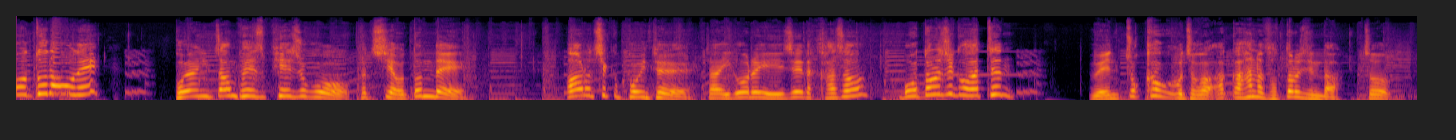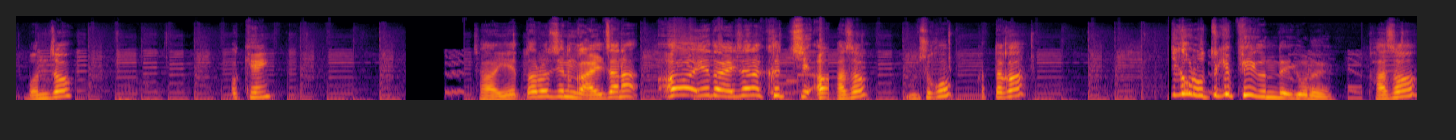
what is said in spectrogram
어 또 나오네 고양이 점프해서 피해주고 그렇지 어떤데? 바로 체크 포인트. 자 이거를 이제 가서 뭐 떨어질 것 같은? 왼쪽하고 저거 아까 하나 더 떨어진다. 저 먼저? 오케이. 자 얘 떨어지는 거 알잖아? 어 얘도 알잖아? 그치. 어 가서 멈추고 갔다가? 이걸 어떻게 피해 근데 이거를? 가서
